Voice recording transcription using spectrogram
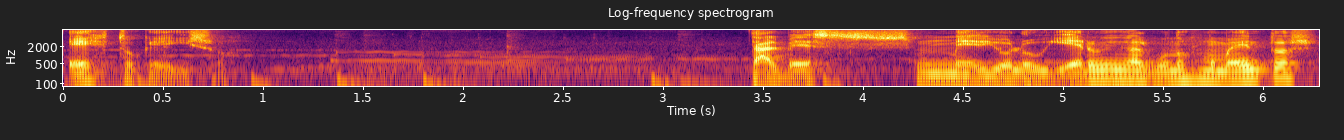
esto que hizo. Tal vez medio lo vieron en algunos momentos,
